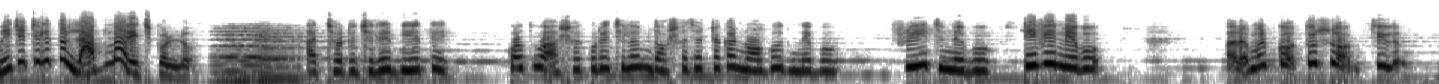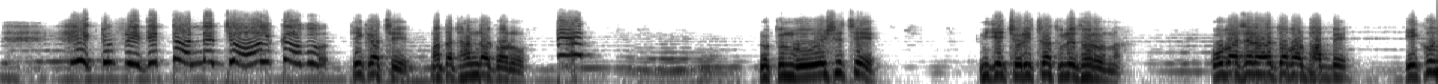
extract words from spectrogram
মেজর ছেলে তো লাভ ম্যারেজ করল। আর ছোট ছেলের বিয়েতে কত আশা করেছিলাম দশ হাজার টাকা নগদ নেব ফ্রিজ নেব টিভি নেব। আর আমার কত শখ ছিল একটু ফ্রিজের ঠান্ডা জল খাব। ঠিক আছে মাথা ঠান্ডা করো। নতুন বউ এসেছে নিজের চরিত্র তুলে ধরো না। ও বাজারে হয়তো আবার ভাববে এ কোন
